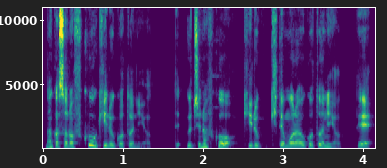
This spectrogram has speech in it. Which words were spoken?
なんかその服を着ることによって、うちの服を着る着てもらうことによって、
